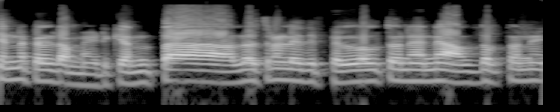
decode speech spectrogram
చిన్న పిల్లడమ్మ. వీడికి ఎంత ఆలోచన లేదు. పిల్లలతోనే అందరితోనే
